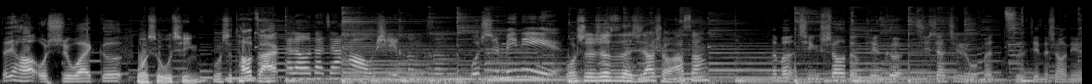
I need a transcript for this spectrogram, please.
大家好，我是歪哥，我是吴晴，我是涛仔。Hello，大家好，我是哼哼。我是 mini，我是这次的吉他手阿桑。那么，请稍等片刻，即将进入我们《此间的少年》。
